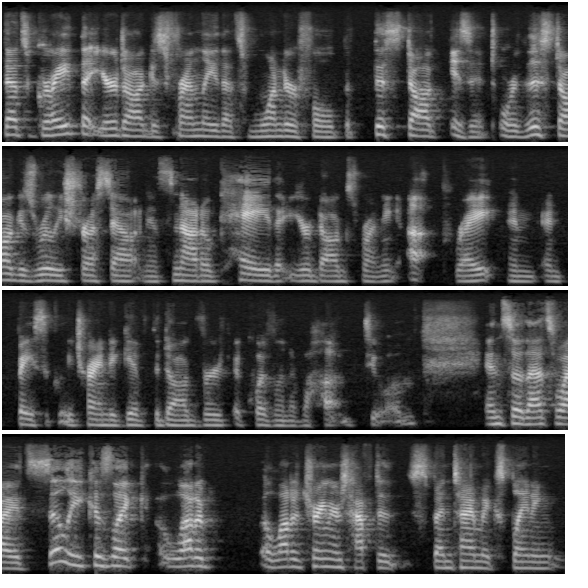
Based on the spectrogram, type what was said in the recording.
that's great that your dog is friendly. That's wonderful. But this dog isn't, or this dog is really stressed out and it's not okay that your dog's running up, right? And, and basically trying to give the dog ver- equivalent of a hug to him. And so that's why it's silly because like a lot of, a lot of trainers have to spend time explaining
